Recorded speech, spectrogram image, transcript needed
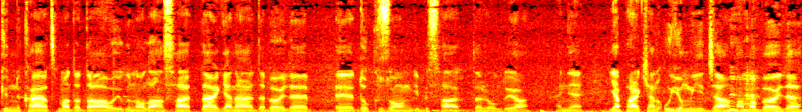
günlük hayatıma da daha uygun olan saatler genelde böyle e, 9-10 gibi saatler oluyor. Hani yaparken uyumayacağım ama böyle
